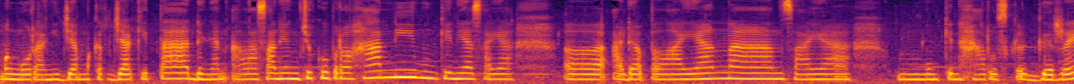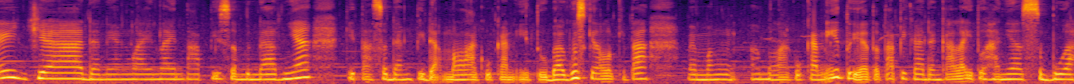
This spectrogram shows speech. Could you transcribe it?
mengurangi jam kerja kita dengan alasan yang cukup rohani. Mungkin ya saya uh, ada pelayanan saya mungkin harus ke gereja dan yang lain-lain tapi sebenarnya kita sedang tidak melakukan itu. Bagus kalau kita memang e, melakukan itu ya tetapi kadangkala itu hanya sebuah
